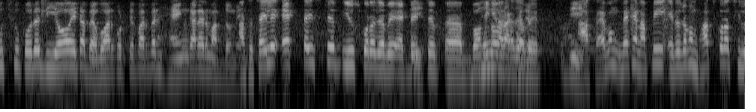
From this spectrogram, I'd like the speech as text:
উঁচু করে দিয়েও এটা ব্যবহার করতে পারবেন হ্যাঙ্গারের মাধ্যমে। আচ্ছা চাইলে একটা স্টেপ ইউজ করা যাবে একটা স্টেপ বন্ধ রাখা যাবে। জি। আচ্ছা এবং দেখেন আপনি এটা যখন ভাঁজ করা ছিল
